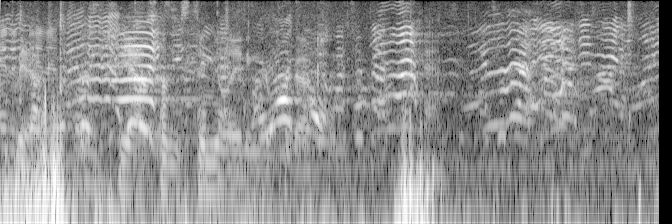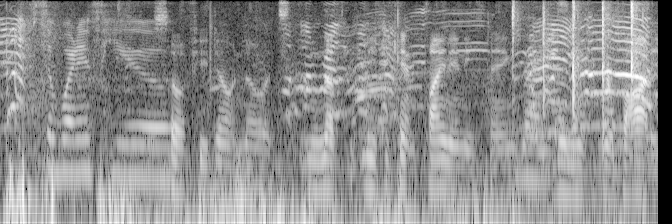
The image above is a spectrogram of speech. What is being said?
And- Yeah. Yeah. Something stimulating your production. Okay. So what if you? So if you don't know it's nothing, if you can't find anything, then Right. then it's your body.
